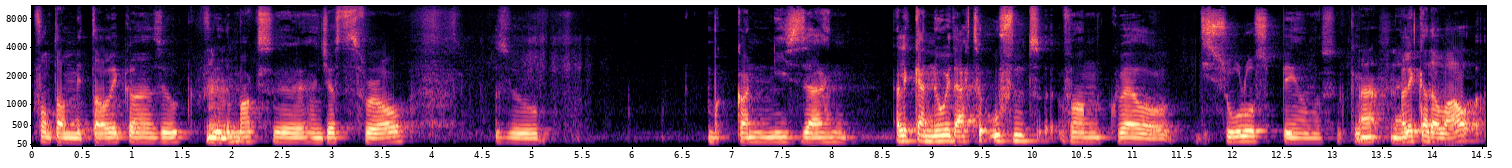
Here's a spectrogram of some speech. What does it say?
Ik vond dan Metallica en zo ook. Freedom Max eh, en Justice for All. Zo. Maar ik kan niet zeggen... Ik heb nooit echt geoefend van ik wil die solo spelen. of zo. Ik, Ah, nee. Ik had dat wel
